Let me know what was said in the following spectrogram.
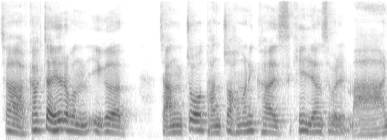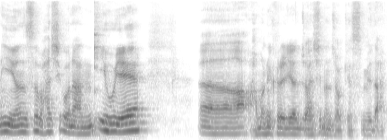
자, 각자 여러분 이거 장조, 단조 하모니카 스케일 연습을 많이 연습하시고 난 이후에 어, 하모니카를 연주하시면 좋겠습니다.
